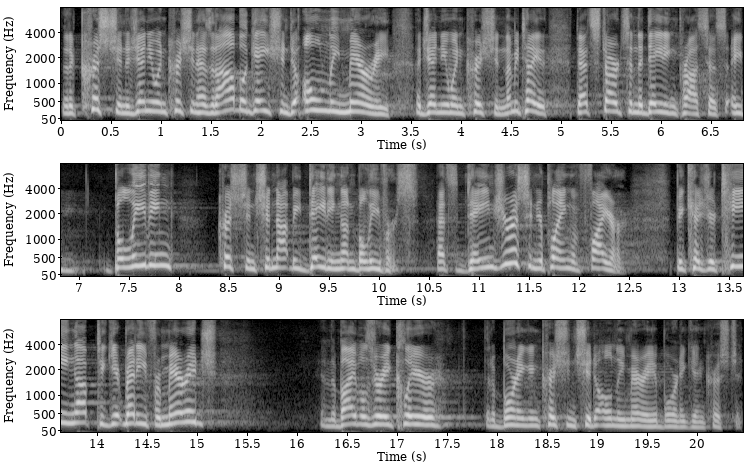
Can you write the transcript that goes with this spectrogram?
that a Christian, a genuine Christian, has an obligation to only marry a genuine Christian. Let me tell you, that starts in the dating process. A believing Christian should not be dating unbelievers. That's dangerous, and you're playing with fire because you're teeing up to get ready for marriage. And the Bible's very clear that a born again Christian should only marry a born again Christian.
